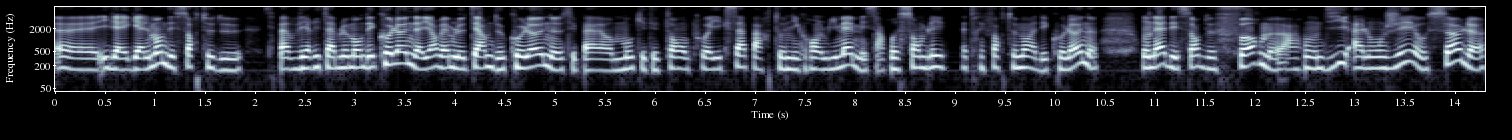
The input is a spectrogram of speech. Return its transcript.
Euh, il y a également des sortes de, c'est pas véritablement des colonnes. D'ailleurs, même le terme de colonne, c'est pas un mot qui était tant employé que ça par Tony Grand lui-même, mais ça ressemblait très fortement à des colonnes. On a des sortes de formes arrondies, allongées au sol,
